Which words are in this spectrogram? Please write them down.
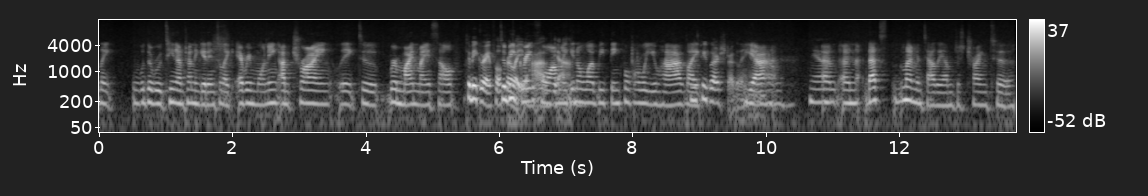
like with the routine I'm trying to get into like every morning. I'm trying like to remind myself To be grateful to be grateful. have. I'm yeah. like, you know what, be thankful for what you have. Like Like people are struggling. yeah. Yeah. and, and that's my mentality. I'm just trying to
